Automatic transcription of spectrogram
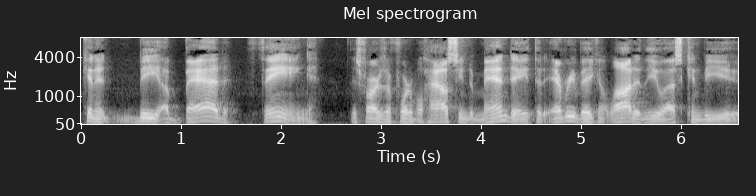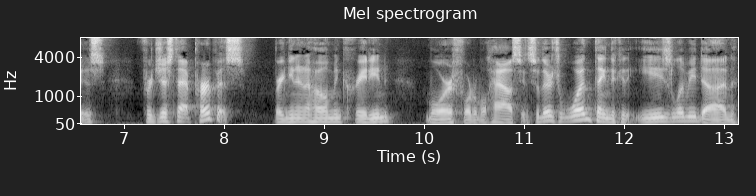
can it be a bad thing as far as affordable housing to mandate that every vacant lot in the U.S. can be used for just that purpose, bringing in a home and creating more affordable housing? So there's one thing that could easily be done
